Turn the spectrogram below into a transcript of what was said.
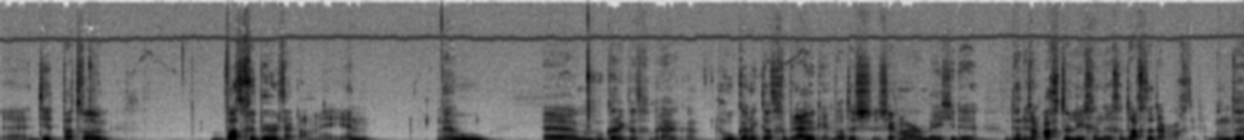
eh, dit patroon. Wat gebeurt daar dan mee? En Ja. hoe, ehm, Hoe kan ik dat gebruiken? hoe kan ik dat gebruiken? En wat is zeg maar een beetje de, op de achterliggende gedachte daarachter? Want eh,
